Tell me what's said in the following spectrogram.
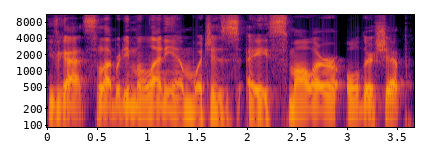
You've got Celebrity Millennium, which is a smaller, older ship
